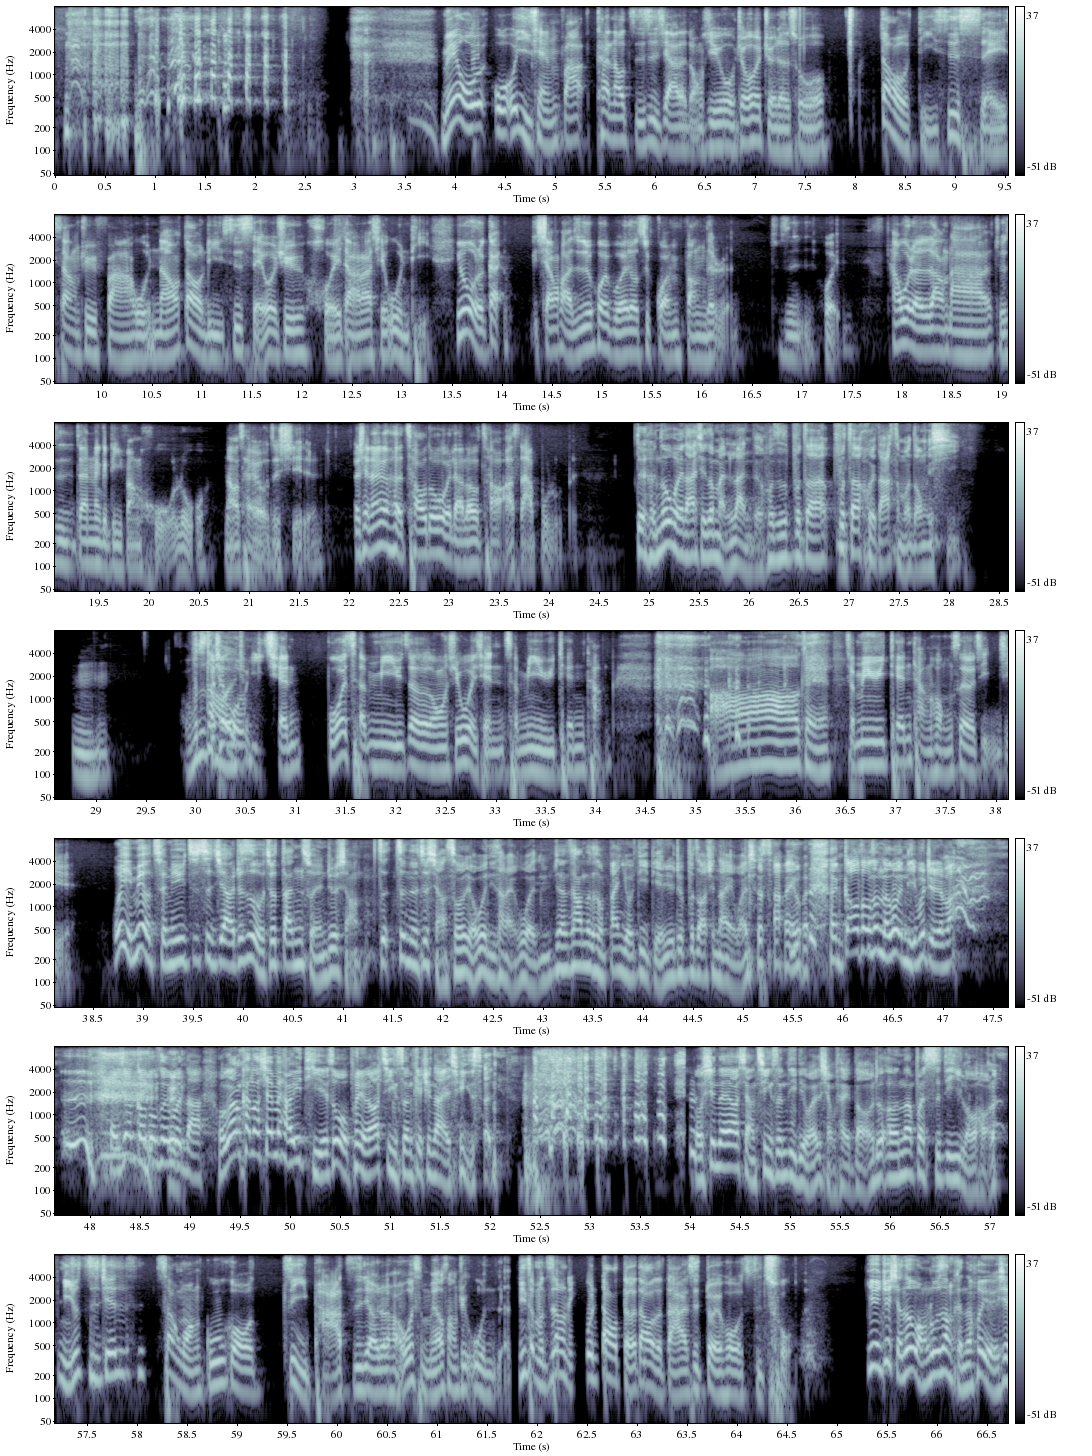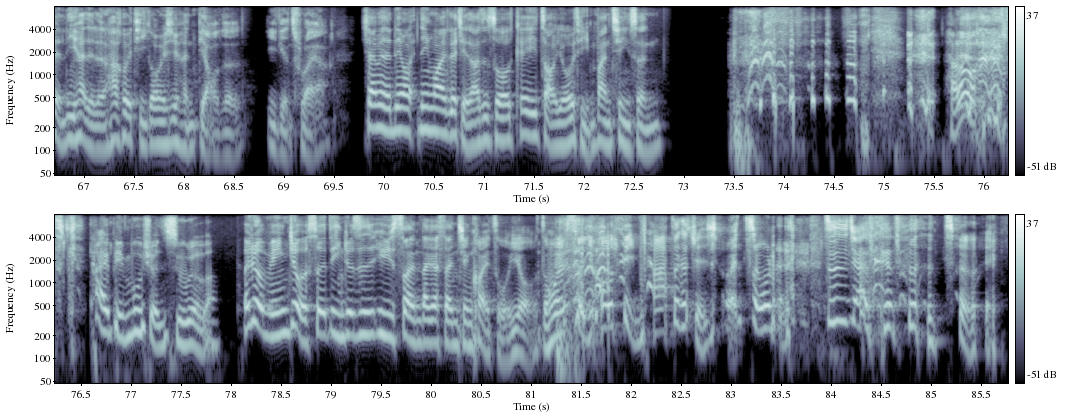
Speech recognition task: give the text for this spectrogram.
没有我，我我以前发看到知识家的东西，我就会觉得说，到底是谁上去发问，然后到底是谁会去回答那些问题？因为我的概想法就是，会不会都是官方的人，就是会他为了让大家就是在那个地方活络，然后才有这些人。而且那个和超多回答都超阿萨布鲁的，对，很多回答其实都蛮烂的，或者是不知道不知道回答什么东西。嗯，我不知道，而且我以前。不会沉迷于这个东西。我以前沉迷于天堂。哦，OK，沉迷于天堂红色警戒。我也没有沉迷于知识家，就是我就单纯就想，真真的就想说有问题上来问，像他那个什么班游地点，就就不知道去哪里玩，就上来问，很高中生的问题，不觉得吗？很像高中生问答。我刚刚看到下面还有一题，说我朋友要庆生，可以去哪里庆生？我现在要想庆生地点，我还是想不太到。我就呃，那不然四 D 一楼好了。你就直接上网 Google 自己爬资料就好。为什么要上去问人？你怎么知道你问到得到的答案是对或是错？因为就想到网络上可能会有一些很厉害的人，他会提供一些很屌的地点出来啊。下面的另外另外一个解答是说，可以找游艇办庆生。Hello，太平不悬殊了吧？而且我明明就有设定，就是预算大概三千块左右，怎么会是幺零八？这个选项会出来？知识家这个真的很扯诶、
